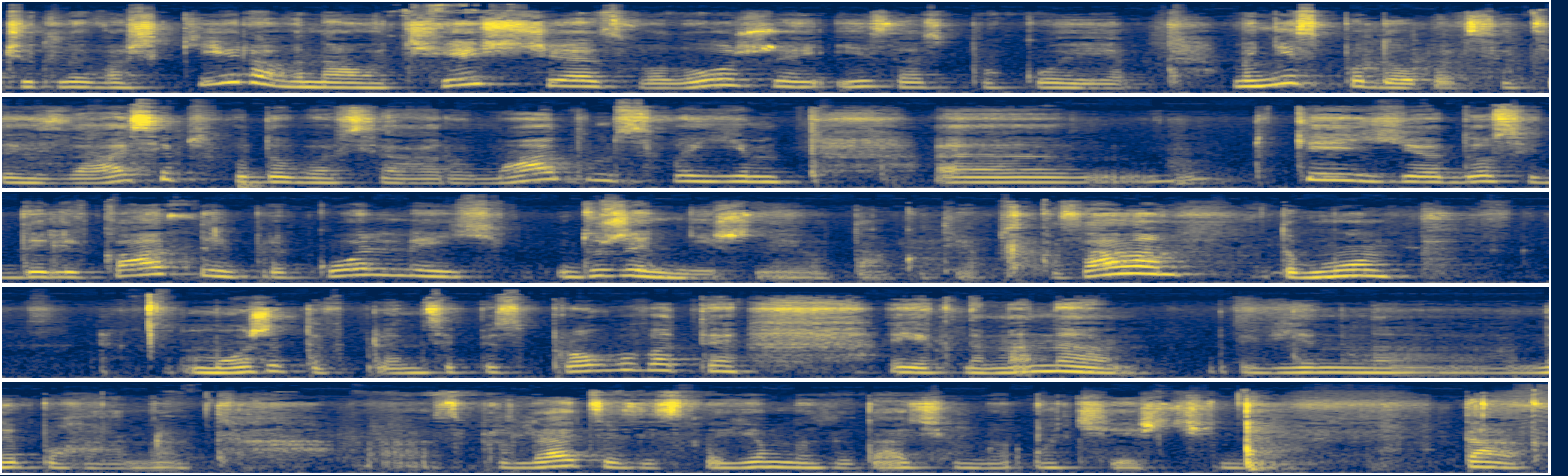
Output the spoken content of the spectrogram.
чутлива шкіра, вона очищує, зволожує і заспокоює. Мені сподобався цей засіб, сподобався ароматом своїм. Ну, Такий досить делікатний, прикольний, дуже ніжний, отак от я б сказала. Тому можете, в принципі, спробувати. Як на мене, він непогано е, справляється зі своїми задачами очищення. Так.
